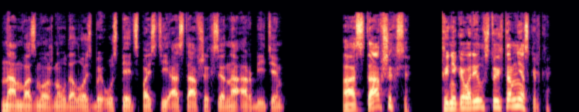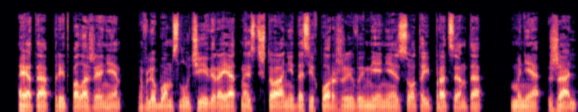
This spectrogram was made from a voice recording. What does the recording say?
Нам, возможно, удалось бы успеть спасти оставшихся на орбите. Оставшихся? Ты не говорил, что их там несколько?» «Это предположение. В любом случае, вероятность, что они до сих пор живы, менее сотой процента. Мне жаль».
